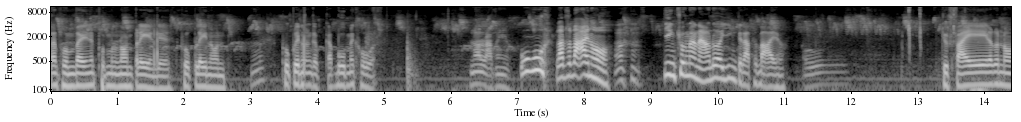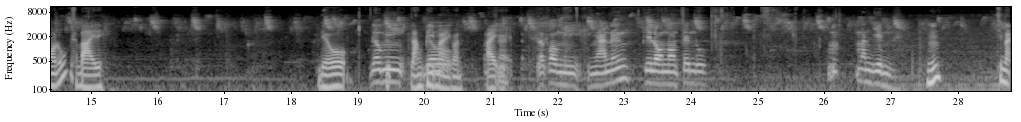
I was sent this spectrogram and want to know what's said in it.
ตอนผมไปนะผมนอนเปลอย่างเดียวผูกเปลนอน หืม ผูกเปลนอนกับกับบูมแมคโครอะ นอนหลับไหมอยู่อู้หลับสบายเนาะอ๋อยิ่งช่วงหน้าหนาวด้วยยิ่งจะหลับสบายเนาะโอ้จุดไฟแล้วก็นอนอู้สบายดิเดี๋ยวเดี๋ยวมีหลังปีใหม่ก่อนไปใช่อีกแล้วก็มีอีกงานหนึงพี่ลองนอนเต้นดูมมันเย็นหืมที่ไหน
